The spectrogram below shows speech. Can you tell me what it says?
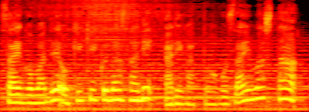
最後までお聴きくださりありがとうございました。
